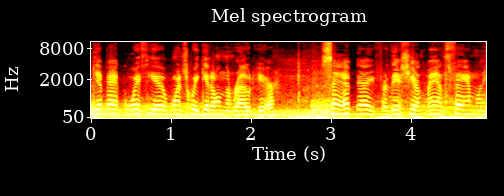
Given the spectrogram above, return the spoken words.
Get back with you once we get on the road here. Sad day for this young man's family.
